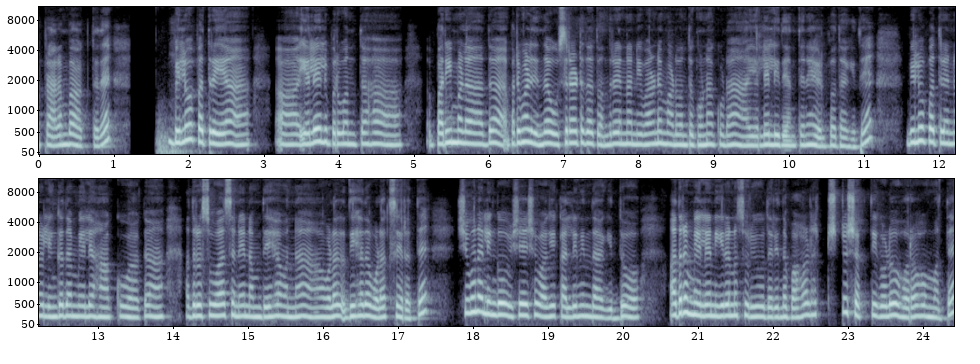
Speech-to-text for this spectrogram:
ಪ್ರಾರಂಭ ಆಗ್ತದೆ. ಬಿಲ್ವಪತ್ರೆಯ ಎಲೆಯಲ್ಲಿ ಬರುವಂತಹ ಪರಿಮಳದ, ಪರಿಮಳದಿಂದ ಉಸಿರಾಟದ ತೊಂದರೆಯನ್ನು ನಿವಾರಣೆ ಮಾಡುವಂಥ ಗುಣ ಕೂಡ ಆ ಎಲೆಯಲ್ಲಿದೆ ಅಂತಲೇ ಹೇಳ್ಬೋದಾಗಿದೆ. ಬಿಲ್ವಪತ್ರೆಯನ್ನು ಲಿಂಗದ ಮೇಲೆ ಹಾಕುವಾಗ ಅದರ ಸುವಾಸನೆ ನಮ್ಮ ದೇಹವನ್ನು ಒಳ, ದೇಹದ ಒಳಗೆ ಸೇರುತ್ತೆ. ಶಿವನ ಲಿಂಗವು ವಿಶೇಷವಾಗಿ ಕಲ್ಲಿನಿಂದಾಗಿದ್ದು ಅದರ ಮೇಲೆ ನೀರನ್ನು ಸುರಿಯುವುದರಿಂದ ಬಹಳಷ್ಟು ಶಕ್ತಿಗಳು ಹೊರಹೊಮ್ಮುತ್ತೆ.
